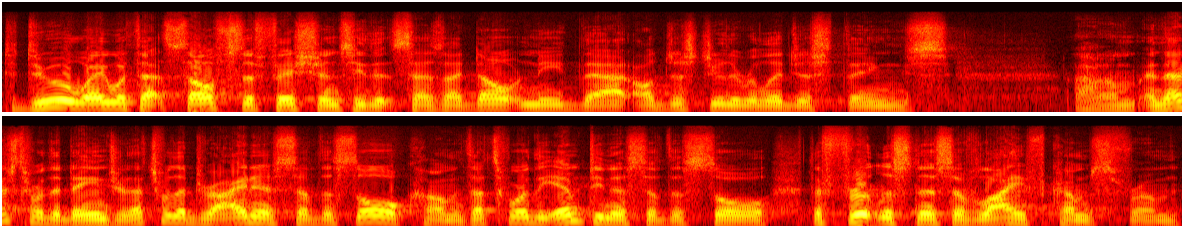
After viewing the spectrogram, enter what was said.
to do away with that self sufficiency that says, I don't need that. I'll just do the religious things. Um, and that's where the danger, that's where the dryness of the soul comes. That's where the emptiness of the soul, the fruitlessness of life comes from.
